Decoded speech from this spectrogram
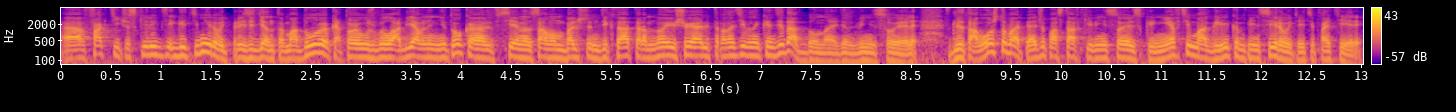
э, фактически легитимировать президента Мадуро, который уже был объявлен не то только всем самым большим диктатором, но еще и альтернативный кандидат был найден в Венесуэле. Для того, чтобы, опять же, поставки венесуэльской нефти могли компенсировать эти потери.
